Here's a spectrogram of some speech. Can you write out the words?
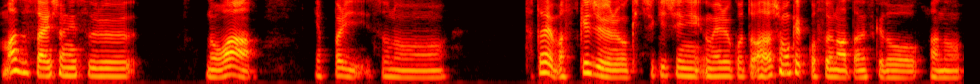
まず最初にするのは、やっぱり、その、例えばスケジュールをきちきちに埋めること、私も結構そういうのあったんですけど、あの、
